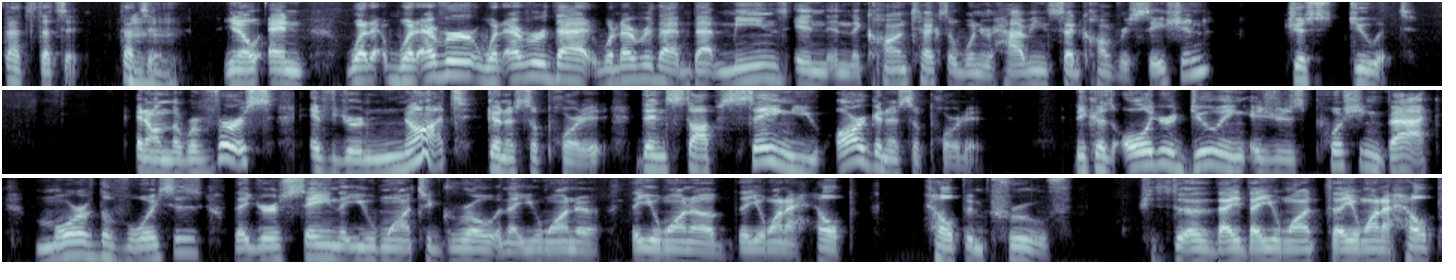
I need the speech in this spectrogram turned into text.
That's that's it. That's it Mhm. you know and what whatever whatever that whatever that that means in in the context of when you're having said conversation just do it and on the reverse if you're not going to support it then stop saying you are going to support it because all you're doing is you're just pushing back more of the voices that you're saying that you want to grow and that you want to that you want to that you want to help help improve that, that you want that you want to help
